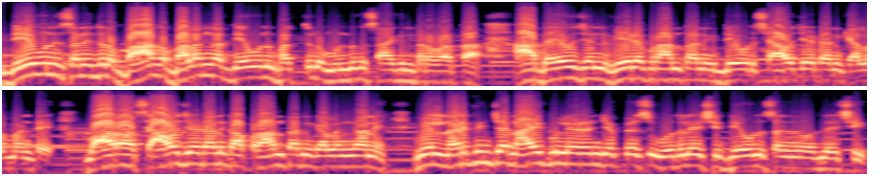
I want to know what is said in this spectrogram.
దేవుని సన్నిధిలో బాగా బలంగా దేవుని భక్తులు ముందుకు సాగిన తర్వాత ఆ దైవజన్ వేరే ప్రాంతానికి దేవుడు సేవ చేయడానికి వెళ్ళమంటే వారు ఆ సేవ చేయడానికి ఆ ప్రాంతానికి వెళ్ళంగానే వీళ్ళు నడిపించే నాయకులు లేరని చెప్పేసి వదిలేసి దేవుని సన్నిధిని వదిలేసి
